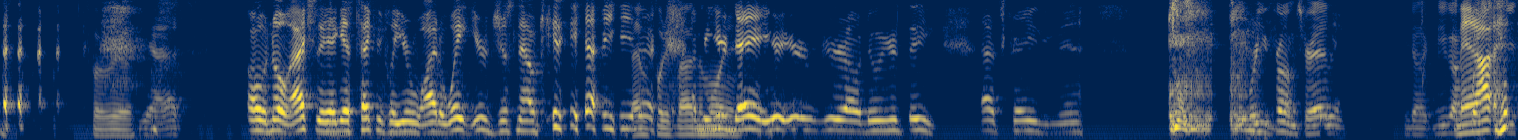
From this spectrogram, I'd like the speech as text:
now. For real. Yeah, that's Oh no, actually, I guess technically you're wide awake. You're just now getting. I mean, you're, 7:45 I in the mean your day. You're you're you're out doing your thing. That's crazy, man. where you from, Trev? Yeah. You got, you got Man, questions?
